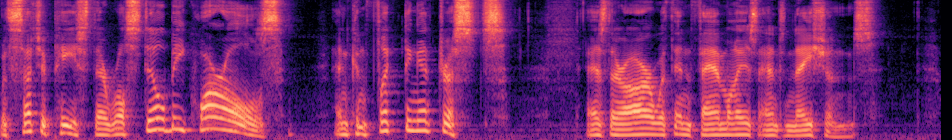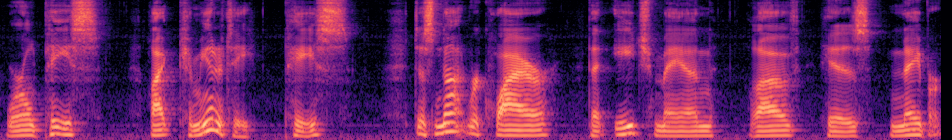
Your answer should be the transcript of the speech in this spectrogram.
With such a peace, there will still be quarrels and conflicting interests, as there are within families and nations. World peace, like community peace, does not require that each man love his neighbor.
